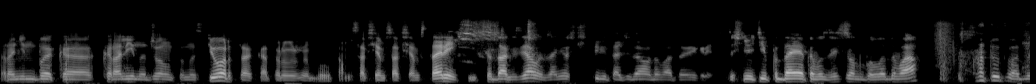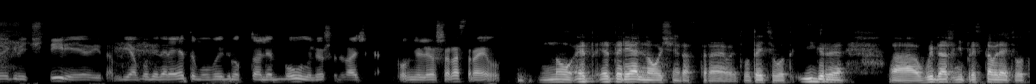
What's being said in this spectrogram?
раненбека Каролина Джонатана Стюарта, который уже был там совсем-совсем старенький, и Садак взял и занес 4 тачдауна в одной игре. Точнее, типа до этого за сезон было 2, а тут в одной игре 4, и там я благодаря этому выиграл в туалет Боул, и Леша 2 очка. Помню, Леша расстраивался. Ну, это, это реально очень расстраивает. Вот эти вот игры, а, вы даже не представляете, вот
